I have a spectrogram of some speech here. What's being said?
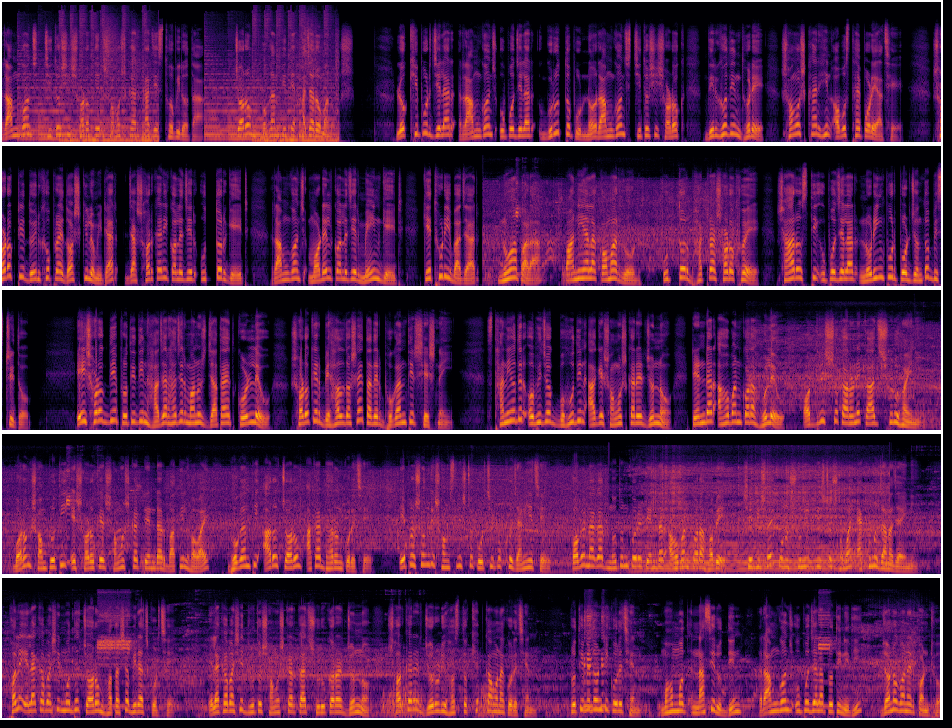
রামগঞ্জ চিতোষী সড়কের সংস্কার কাজে স্থবিরতা। চরম ভোগান্তিতে হাজারো মানুষ। লক্ষ্মীপুর জেলার রামগঞ্জ উপজেলার গুরুত্বপূর্ণ রামগঞ্জ চিতোষী সড়ক দীর্ঘদিন ধরে সংস্কারহীন অবস্থায় পড়ে আছে। সড়কটির দৈর্ঘ্য প্রায় দশ কিলোমিটার, যা সরকারি কলেজের উত্তর গেট, রামগঞ্জ মডেল কলেজের মেইন গেট কেথুরি বাজার, নোয়াপাড়া, পানিয়ালা কমার রোড উত্তর ভাটরা সড়ক হয়ে শাহরস্তি উপজেলার নরিংপুর পর্যন্ত বিস্তৃত। এই সড়ক দিয়ে প্রতিদিন হাজার হাজার মানুষ যাতায়াত করলেও সড়কের বেহাল দশায় তাদের ভোগান্তির শেষ নেই। স্থানীয়দের অভিযোগ বহুদিন আগে সংস্কারের জন্য টেন্ডার আহ্বান করা হলেও অদৃশ্য কারণে কাজ শুরু হয়নি। বরং সম্প্রতি এ সড়কের সংস্কার টেন্ডার বাতিল হওয়ায় ভোগান্তি আরও চরম আকার ধারণ করেছে। এ প্রসঙ্গে সংশ্লিষ্ট কর্তৃপক্ষ জানিয়েছে কবে নাগাদ নতুন করে টেন্ডার আহ্বান করা হবে সে বিষয়ে কোনো সুনির্দিষ্ট সময় এখনও জানা যায়নি। ফলে এলাকাবাসীর মধ্যে চরম হতাশা বিরাজ করছে। এলাকাবাসী দ্রুত সংস্কার কাজ শুরু করার জন্য সরকারের জরুরি হস্তক্ষেপ কামনা করেছেন। প্রতিবেদনটি করেছেন মোহাম্মদ নাসির উদ্দিন, রামগঞ্জ উপজেলা প্রতিনিধি, জনগণের কণ্ঠ।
